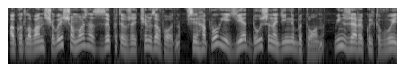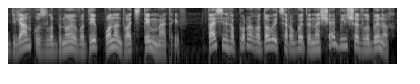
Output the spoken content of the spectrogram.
а котлован, що вийшов, можна засипати вже чим завгодно. В Сінгапурі є дуже надійний бетон. Він вже рекультивує ділянку з глибиною води понад 20 метрів. Та Сінгапур готовий це робити на ще більших глибинах.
